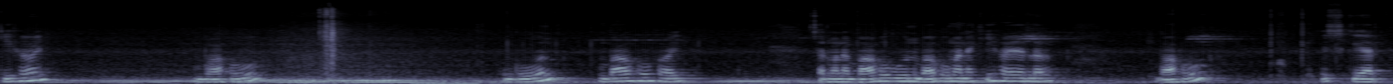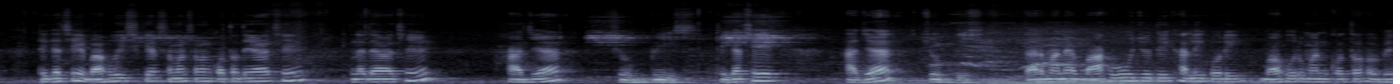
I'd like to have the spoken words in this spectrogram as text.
কি হয়? বাহু গুণ বাহু হয়। তার মানে বাহু গুণ বাহু মানে কি হয় এলো? বাহু স্কোয়ার ঠিক আছে? বাহু স্কোয়ার সমান সমান কত দেওয়া আছে? মানে দেওয়া আছে হাজার চব্বিশ। ঠিক আছে? হাজার চব্বিশ। তার মানে বাহু যদি খালি করি, বাহুর মান কত হবে?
